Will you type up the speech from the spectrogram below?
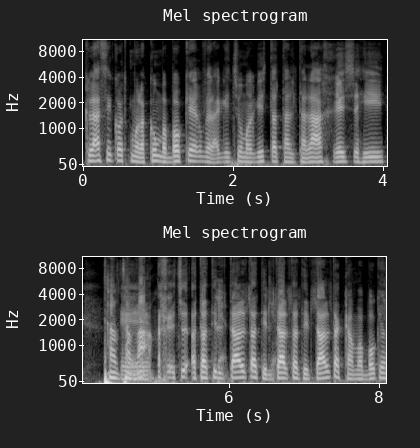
קלאסיקות כמו לקום בבוקר ולהגיד שהוא מרגיש את הטלטלה אחרי שהיא... טלטלה. אה, אחרי שאתה טלטלת, טלטלת, טלטלת, קם בבוקר.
